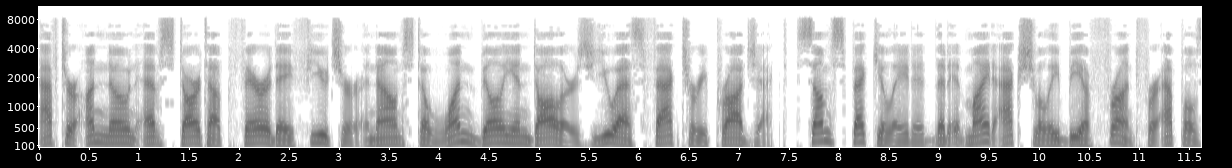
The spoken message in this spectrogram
after unknown EV startup Faraday Future announced a $1 billion U.S. factory project, some speculated that it might actually be a front for Apple's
